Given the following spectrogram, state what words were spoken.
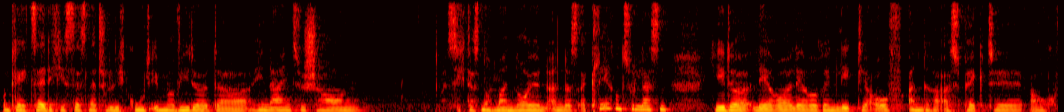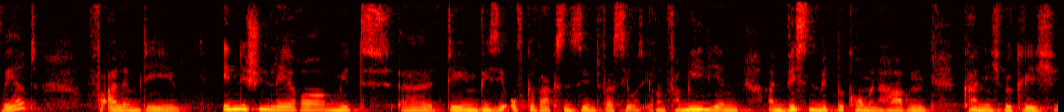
Und gleichzeitig ist es natürlich gut, immer wieder da hineinzuschauen, sich das nochmal neu und anders erklären zu lassen. Jeder Lehrer, Lehrerin legt ja auf andere Aspekte auch Wert. Vor allem die indischen Lehrer mit äh, dem, wie sie aufgewachsen sind, was sie aus ihren Familien an Wissen mitbekommen haben, kann ich wirklich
